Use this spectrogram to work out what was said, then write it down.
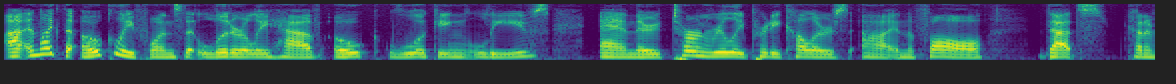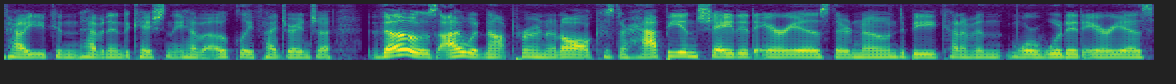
Uh, and like the oak leaf ones that literally have oak looking leaves and they turn really pretty colors uh, in the fall, that's kind of how you can have an indication that you have an oak leaf hydrangea. Those I would not prune at all because they're happy in shaded areas. They're known to be kind of in more wooded areas,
